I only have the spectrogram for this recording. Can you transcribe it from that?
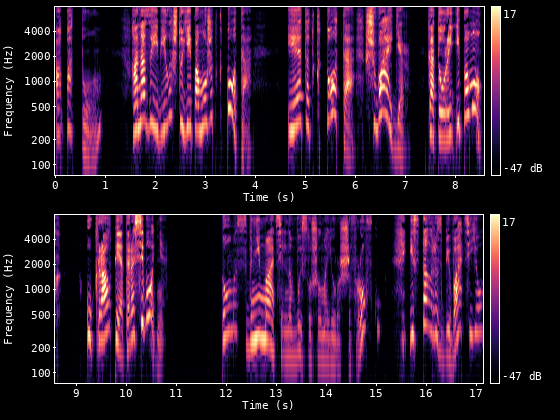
А потом она заявила, что ей поможет кто-то. И этот кто-то — Швайгер, который и помог. Украл Петера сегодня. Томас внимательно выслушал мою расшифровку и стал разбивать ее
